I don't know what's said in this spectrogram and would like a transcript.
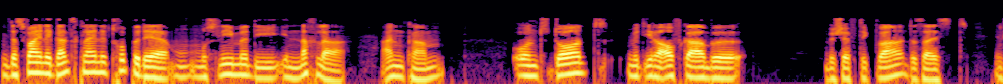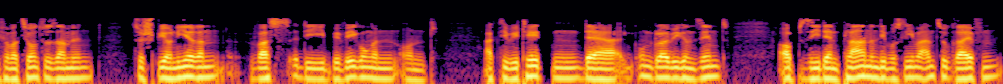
Das war eine ganz kleine Truppe der Muslime, die in Nachla ankam und dort mit ihrer Aufgabe beschäftigt war, das heißt Informationen zu sammeln, zu spionieren, was die Bewegungen und Aktivitäten der Ungläubigen sind, ob sie denn planen, die Muslime anzugreifen.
